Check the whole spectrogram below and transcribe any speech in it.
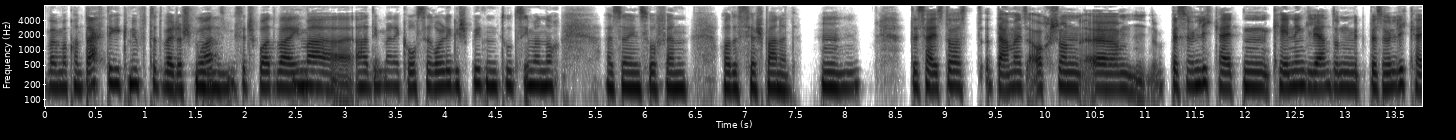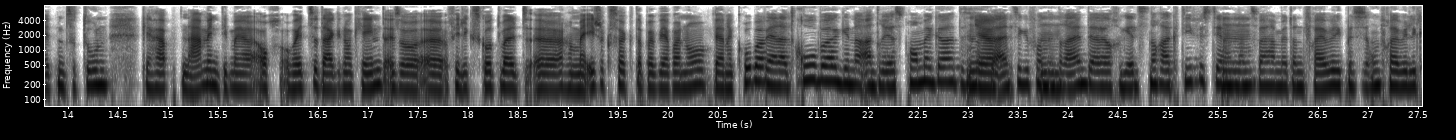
weil man Kontakte geknüpft hat, weil der Sport, mhm. wie gesagt, Sport war immer, hat immer eine große Rolle gespielt und tut's immer noch. Also insofern war das sehr spannend. Mhm. Das heißt, du hast damals auch schon ähm, Persönlichkeiten kennengelernt und mit Persönlichkeiten zu tun gehabt, Namen, die man ja auch heutzutage noch kennt. Also äh, Felix Gottwald äh, haben wir eh schon gesagt, aber wer war noch? Bernhard Gruber? Bernhard Gruber, genau, Andreas Prommeger, das ist ja. der einzige von mhm. den dreien, der auch jetzt noch aktiv ist. Die anderen mhm. zwei haben ja dann freiwillig, bis unfreiwillig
